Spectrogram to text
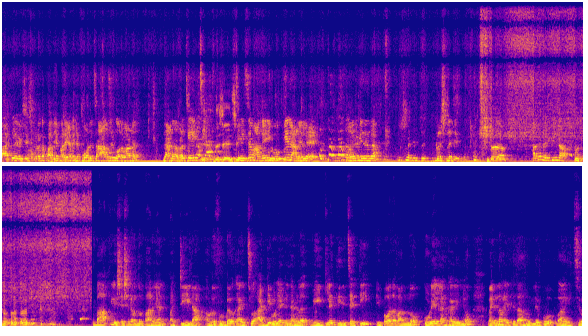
ബാക്കിയുള്ള വിശേഷങ്ങളൊക്കെ പതിയെ പറയാം. എന്റെ ഫോണിൽ ചാർജും കുറവാണ്. ഇതാണ് നമ്മുടെ ചേച്ചി. ചേച്ചി. ചേച്ചിയുടെ മകൻ യു കെയിലാണ് അല്ലേ? മകന്റെ പേരെന്താ? കൃഷ്ണജിത്ത്. കൃഷ്ണജിത്ത്. അത് രസീതാ ബാക്കി വിശേഷങ്ങളൊന്നും പറയാൻ പറ്റിയില്ല. അവിടെ ഫുഡൊക്കെ കഴിച്ചു. അടിപൊളിയായിട്ട് ഞങ്ങൾ വീട്ടിൽ തിരിച്ചെത്തി. ഇപ്പോൾ അത് വന്നു. കുളിയെല്ലാം കഴിഞ്ഞു. വരുന്ന വഴിക്ക് ഇതാ മുല്ലപ്പൂ വാങ്ങിച്ചു.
